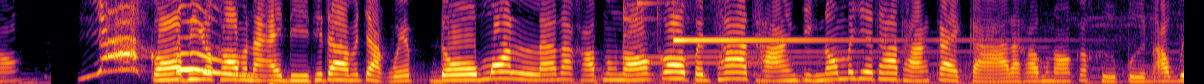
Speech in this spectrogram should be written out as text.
น้อง ก็พี่ก็เข้ามาใน ID ที่ได้มาจากเว็บโดมอนแล้วนะครับน้องๆก็เป็นท่าทางจริงเนาะไม่ใช่ท่าทางไก่กานะครับน้องก็คือปืนอัพเว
